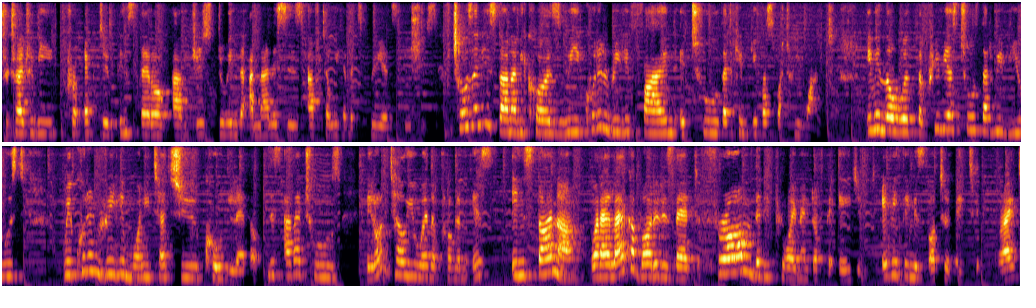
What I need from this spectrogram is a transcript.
to try to be proactive instead of um, just doing the analysis after we have experienced issues. Chosen Instana because we couldn't really find a tool that can give us what we want. Even though with the previous tools that we've used, we couldn't really monitor to code level. These other tools, they don't tell you where the problem is. Instana, what I like about it is that from the deployment of the agent, everything is automated, right?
